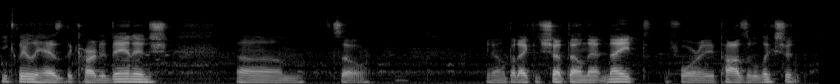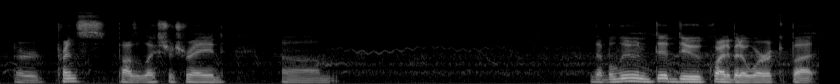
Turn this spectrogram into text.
He clearly has the card advantage, um, so you know, but I could shut down that knight for a positive elixir or prince positive elixir trade. Um, the balloon did do quite a bit of work, but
